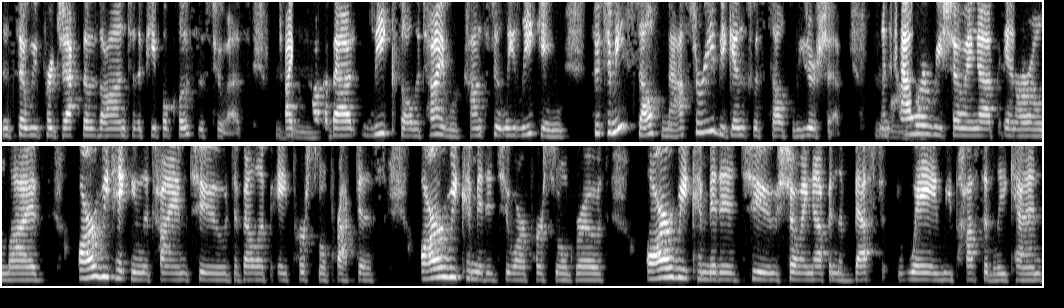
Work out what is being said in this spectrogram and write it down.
And so we project those on to the people closest to us. Mm-hmm. I talk about leaks all the time. We're constantly leaking. So to me, self mastery begins with self leadership. Mm-hmm. And how are we showing up in our own lives? Are we taking the time to develop a personal practice? Are we committed to our personal growth? are we committed to showing up in the best way we possibly can?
